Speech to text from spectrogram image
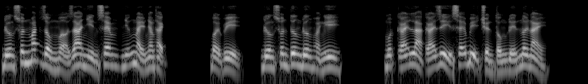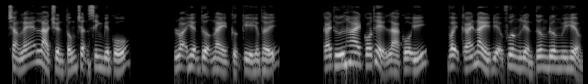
Đường Xuân mắt rồng mở ra nhìn xem những này nham thạch. Bởi vì, Đường Xuân tương đương hoài nghi, một cái là cái gì sẽ bị truyền tống đến nơi này? Chẳng lẽ là truyền tống trận sinh biến cố? Loại hiện tượng này cực kỳ hiếm thấy. Cái thứ hai có thể là cố ý, vậy cái này địa phương liền tương đương nguy hiểm.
